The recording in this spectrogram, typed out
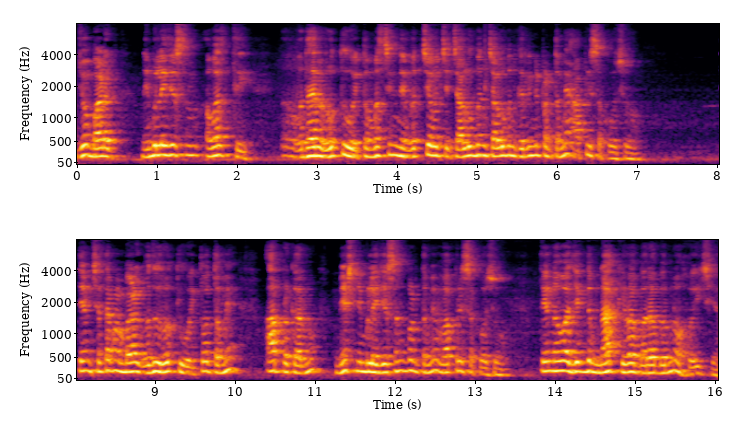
જો બાળક નેબ્યુલાઇઝેશન અવાજથી વધારે રોતું હોય તો મશીનને વચ્ચે વચ્ચે ચાલુ બંધ ચાલુ બંધ કરીને પણ તમે આપી શકો છો. તેમ છતાં પણ બાળક વધુ રોતું હોય તો તમે આ પ્રકારનું મેશ નેબ્યુલાઇઝેશન પણ તમે વાપરી શકો છો. તેનો અવાજ એકદમ નાક કેવા બરાબરનો હોય છે.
